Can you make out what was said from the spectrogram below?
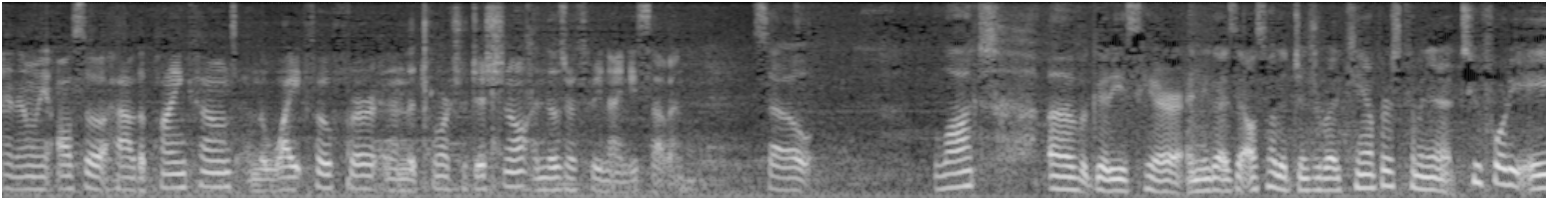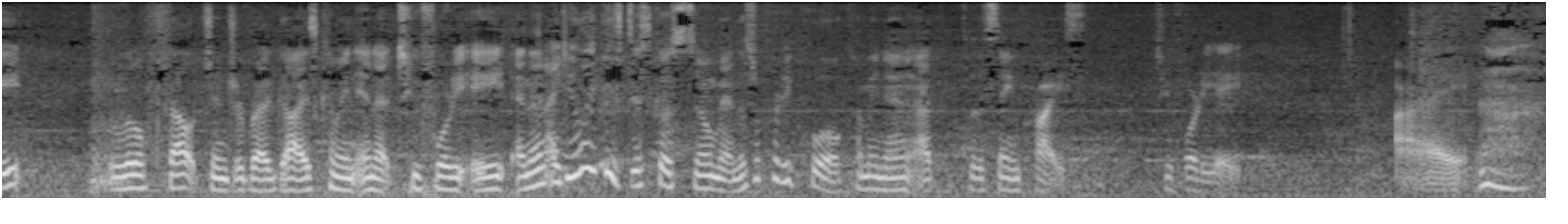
And then we also have the pine cones and the white faux fur, and then the more traditional, and those are 3.97. So lots of goodies here. And you guys, they also have the gingerbread campers coming in at 248. The little felt gingerbread guys coming in at 248. And then I do like these disco snowmen. Those are pretty cool coming in at for the same price. 248. Alright.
